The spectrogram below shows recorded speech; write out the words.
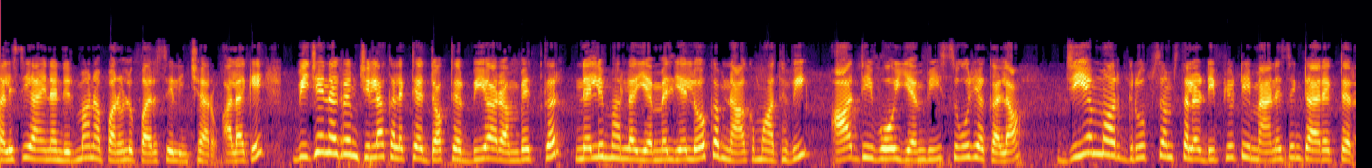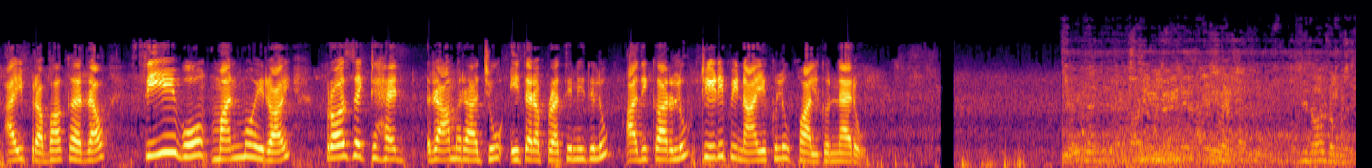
కలిసి ఆయన నిర్మాణ పనులు పరిశీలించారు. అలాగే విజయనగరం జిల్లా collector doctor BR Ambedkar Nellimarla MLA Lokam Nagamadhavi RDO MV Suryakala GMR group సంస్థల deputy managing director I. Prabhakar Rao CEO Manmoy Roy project head Ramaraju ఇతర ప్రతినిధులు అధికారులు టీడీపీ నాయకులు పాల్గొన్నారు. It is all domestic.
